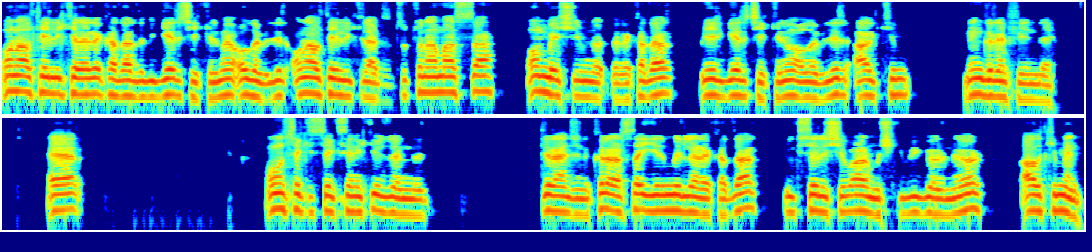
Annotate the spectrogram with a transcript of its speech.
16.52'lere kadar da bir geri çekilme olabilir. 16.52'lerde tutunamazsa 15.24'lere kadar bir geri çekilme olabilir Alkim'in grafiğinde. Eğer 18.82 üzerinde direncini kırarsa 20'lere kadar yükselişi varmış gibi görünüyor Alkim'in.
